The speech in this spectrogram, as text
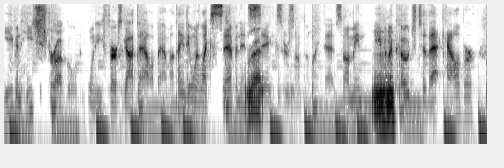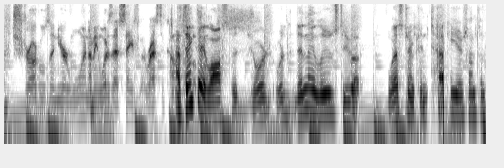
even he struggled when he first got to Alabama. I think they went like seven and Right. six or something like that. So I mean, even Mhm. a coach to that caliber struggles in year one. I mean, what does that say for the rest of college? I think they lost to Georgia. Didn't they lose to uh, Western Kentucky or something?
